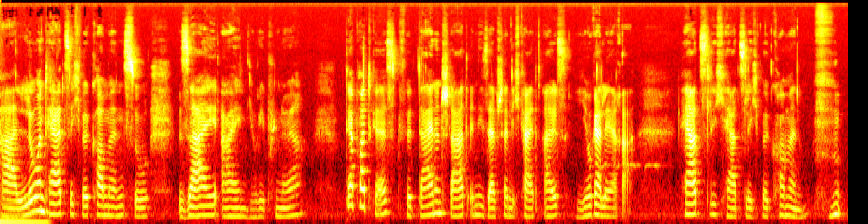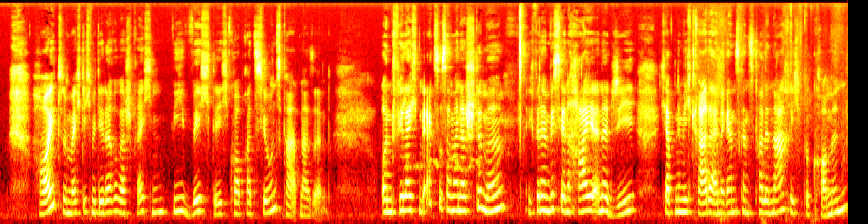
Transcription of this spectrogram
Hallo und herzlich willkommen zu Sei ein Yogipreneur, der Podcast für deinen Start in die Selbstständigkeit als Yogalehrer. Herzlich, herzlich willkommen. Heute möchte ich mit dir darüber sprechen, wie wichtig Kooperationspartner sind. Und vielleicht merkst du es an meiner Stimme, ich bin ein bisschen high energy. Ich habe nämlich gerade eine ganz, ganz tolle Nachricht bekommen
